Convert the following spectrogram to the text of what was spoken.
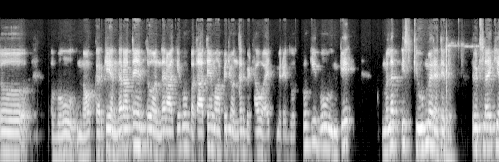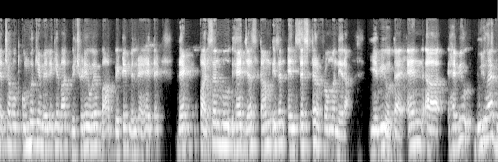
तो वो नॉक करके अंदर आते हैं तो अंदर आके वो बताते हैं वहाँ पे जो अंदर बैठा हुआ है मेरे दोस्त को कि वो उनके मतलब इस क्यूब में रहते थे। तो इट्स लाइक कि अच्छा वो कुंभ के मेले के बाद बिछड़े हुए बाप बेटे मिल रहे हैं। That that person who has just come is an ancestor from a नेरा ये भी होता है। And have you do you have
